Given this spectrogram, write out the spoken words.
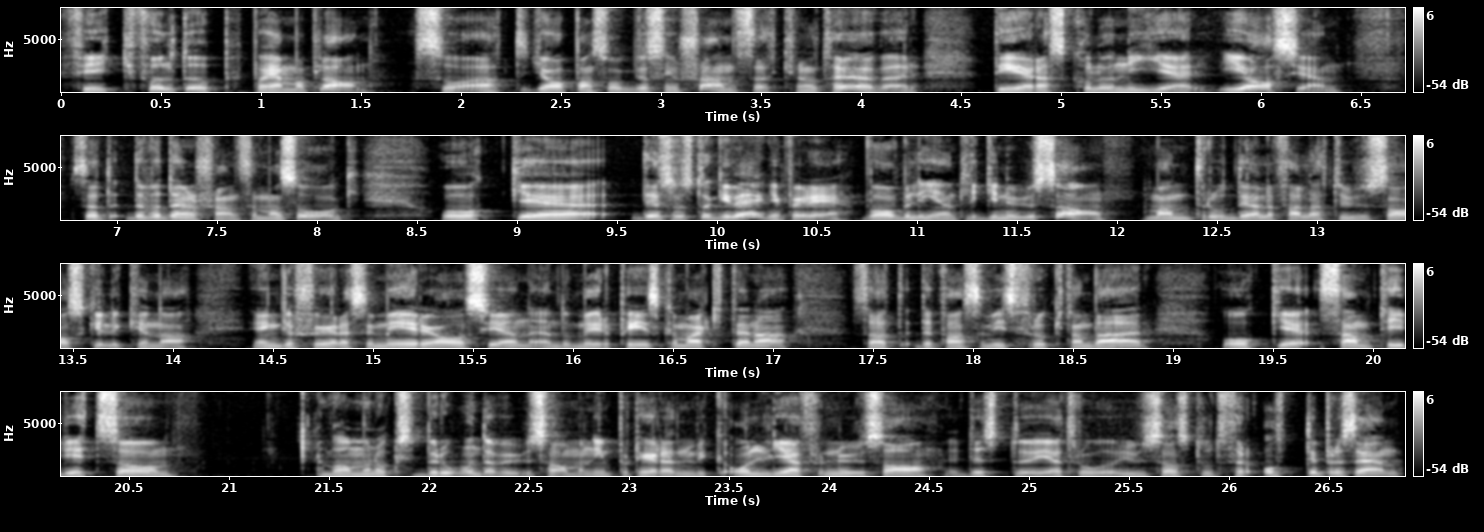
fick fullt upp på hemmaplan. Så att Japan såg då sin chans att kunna ta över deras kolonier i Asien. Så att det var den chansen man såg. Och eh, det som stod i vägen för det var väl egentligen USA. Man trodde i alla fall att USA skulle kunna engagera sig mer i Asien än de europeiska makterna. Så att det fanns en viss fruktan där. Och eh, samtidigt så var man också beroende av USA. Man importerade mycket olja från USA. Stod, jag tror USA stod för 80%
